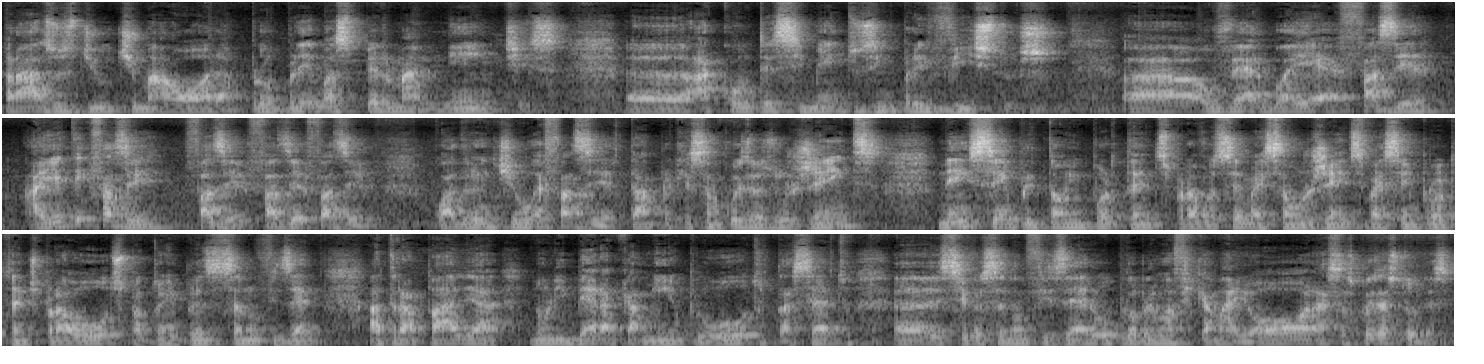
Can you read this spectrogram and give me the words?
prazos de última hora, problemas permanentes, uh, acontecimentos imprevistos. Uh, o verbo aí é fazer. Aí é ter que fazer, fazer, fazer, fazer. Quadrante 1 um é fazer, tá? Porque são coisas urgentes, nem sempre tão importantes para você, mas são urgentes, vai ser importante para outros, para tua empresa. Se você não fizer, atrapalha, não libera caminho para o outro, tá certo? Uh, se você não fizer, o problema fica maior, essas coisas todas.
